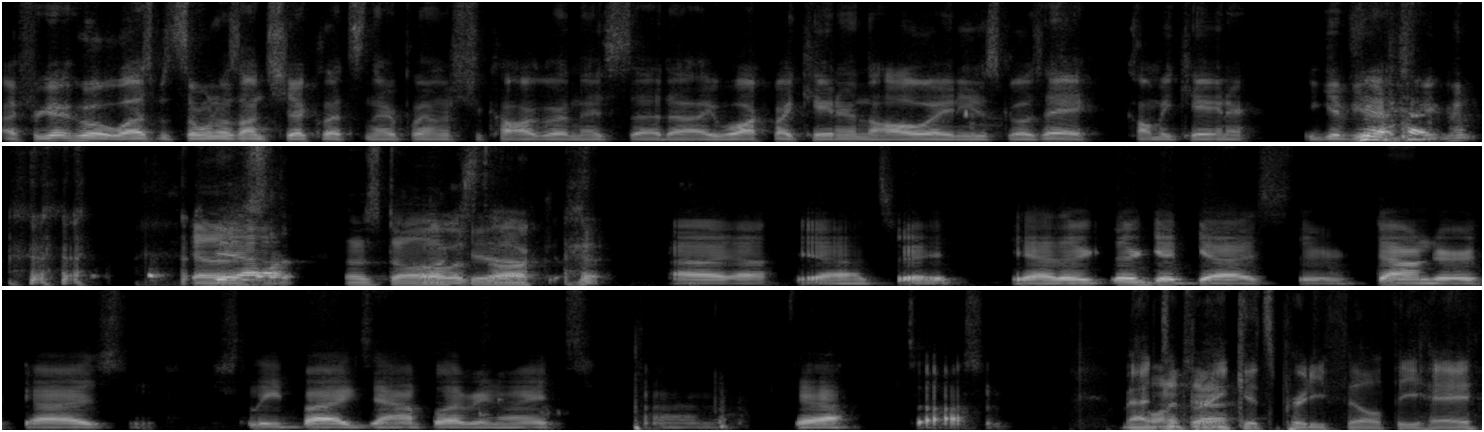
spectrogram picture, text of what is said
I forget who it was, but someone was on Chicklets and they were playing with Chicago and they said uh, he walked by Kaner in the hallway and he just goes, Hey, call me Kaner. You give you that treatment? Yeah, that Yeah. was, that was oh, Doc. it was yeah. Doc. Uh, yeah, yeah, that's right. Yeah, they're they're good guys. They're down to earth guys. Just lead by example every night. Um, yeah, it's awesome. Matt wanted to- DeBrincat's pretty filthy, hey?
